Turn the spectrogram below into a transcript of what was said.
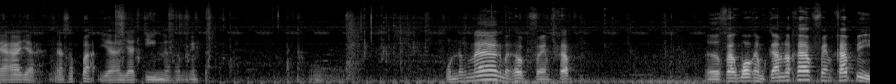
ยาอย่ายาสปะยายาจีนนะครับนี่โอ้ขอบคุณนักๆนะครับ แฟนครับเออฝากบอกแคมกรรมนะครับ แฟนครับที่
